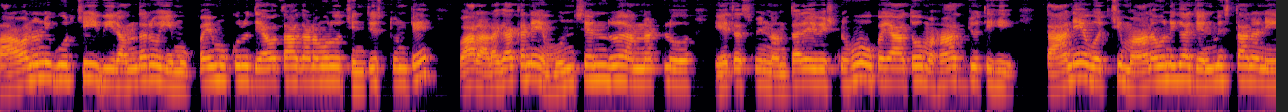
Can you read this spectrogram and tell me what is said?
రావణుని గూర్చి వీరందరూ ఈ ముప్పై ముగ్గురు దేవతాగణములు చింతిస్తుంటే వారు అడగకనే మున్సెన్రు అన్నట్లు ఏతస్మిన్ అంతరే విష్ణు ఉపయాతో మహాద్యుతి తానే వచ్చి మానవునిగా జన్మిస్తానని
